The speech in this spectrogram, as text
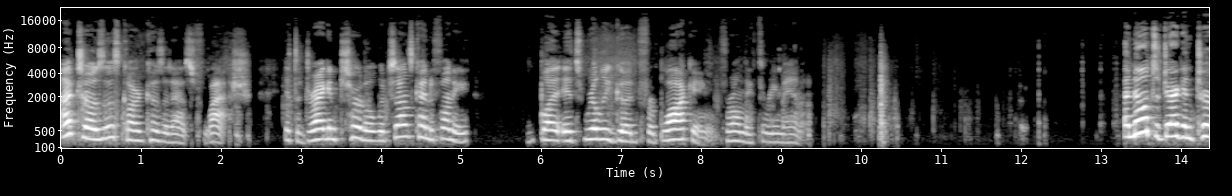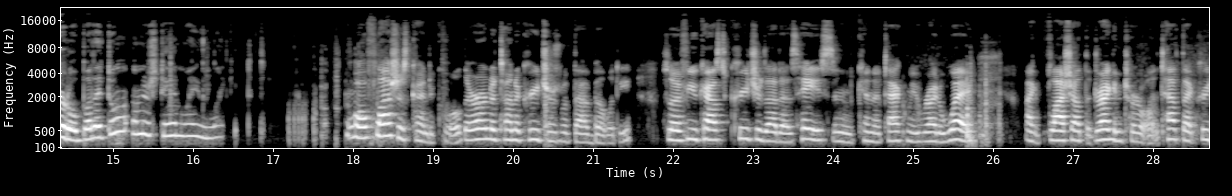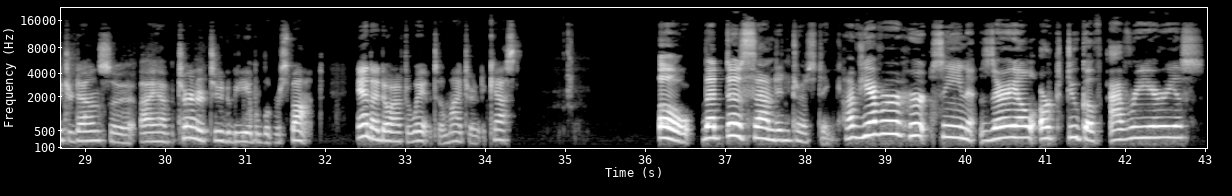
I chose this card because it has Flash. It's a dragon turtle, which sounds kind of funny, but it's really good for blocking for only three mana. I know it's a dragon turtle, but I don't understand why you like it. Well, Flash is kind of cool. There aren't a ton of creatures with that ability. So if you cast a creature that has haste and can attack me right away, I can flash out the dragon turtle and tap that creature down so I have a turn or two to be able to respond. And I don't have to wait until my turn to cast. Oh, that does sound interesting. Have you ever heard seen Zariel, Archduke of Avernus?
